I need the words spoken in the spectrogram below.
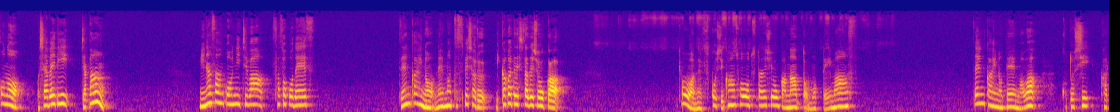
子のおしゃべりジャパン。皆さんこんにちはさそこです。前回の年末スペシャルいかがでしたでしょうか？今日はね少し感想をお伝えしようかなと思っています。前回のテーマは今年買っ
